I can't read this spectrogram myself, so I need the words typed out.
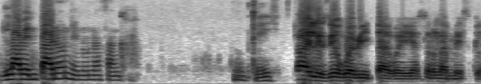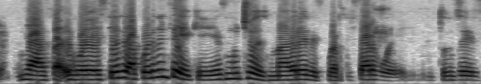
La aventaron en una zanja. Ok. Ay, les dio huevita, güey, hacer la mezcla. Ya está, güey. Es que acuérdense de que es mucho desmadre descuartizar, güey. Entonces,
